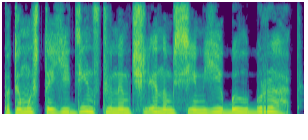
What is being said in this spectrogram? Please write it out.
потому что единственным членом семьи был брат.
